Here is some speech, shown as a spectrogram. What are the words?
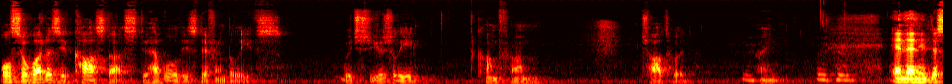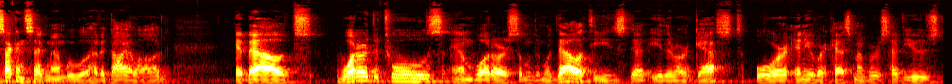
also, what does it cost us to have all these different beliefs, which usually come from childhood, mm-hmm. right? Mm-hmm. And then in the second segment, we will have a dialogue about what are the tools and what are some of the modalities that either our guest or any of our cast members have used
